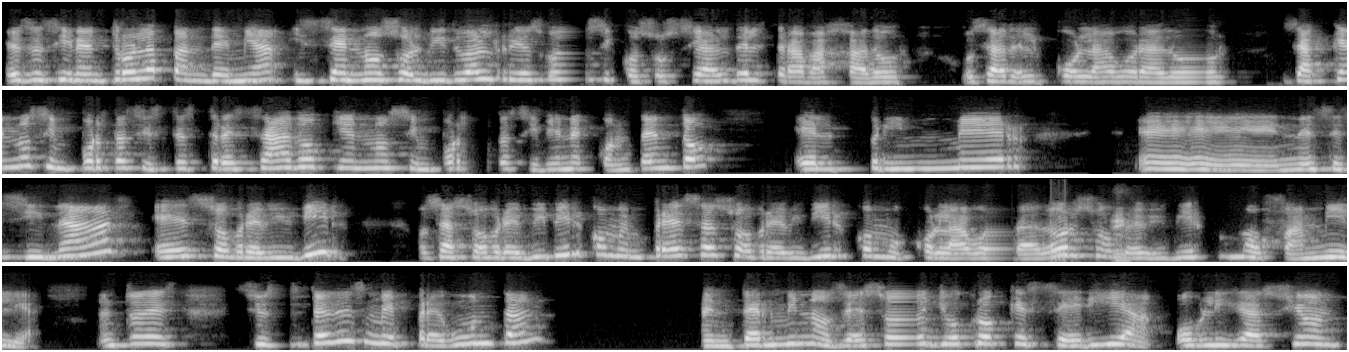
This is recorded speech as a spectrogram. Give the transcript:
Es decir, entró la pandemia y se nos olvidó el riesgo psicosocial del trabajador, o sea, del colaborador. O sea, ¿qué nos importa si está estresado? ¿Quién nos importa si viene contento? El primer eh, necesidad es sobrevivir. O sea, sobrevivir como empresa, sobrevivir como colaborador, sobrevivir como familia. Entonces, si ustedes me preguntan en términos de eso, yo creo que sería obligación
